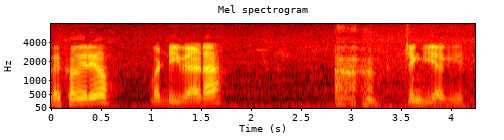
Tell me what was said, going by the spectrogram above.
ਵੇਖੋ ਵੀਰਿਓ ਵੱਡੀ ਵੈੜ ਆ। ਚੰਗੀ ਆ ਗਈ ਹੈ ਜੀ।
